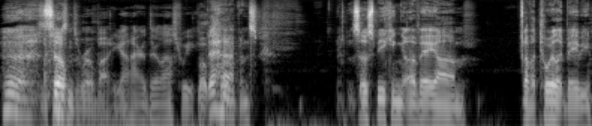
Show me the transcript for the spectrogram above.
My so cousin's a robot. He got hired there last week. Oh, that shit. happens. So speaking of a um of a toilet baby,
